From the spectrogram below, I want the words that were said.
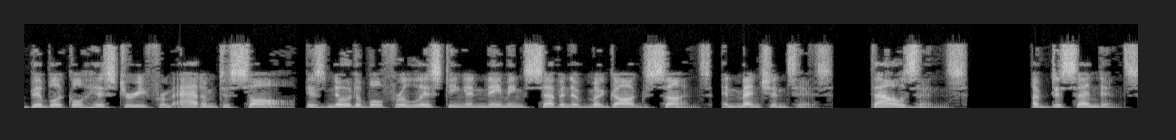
biblical history from Adam to Saul, is notable for listing and naming seven of Magog's sons, and mentions his thousands of descendants.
